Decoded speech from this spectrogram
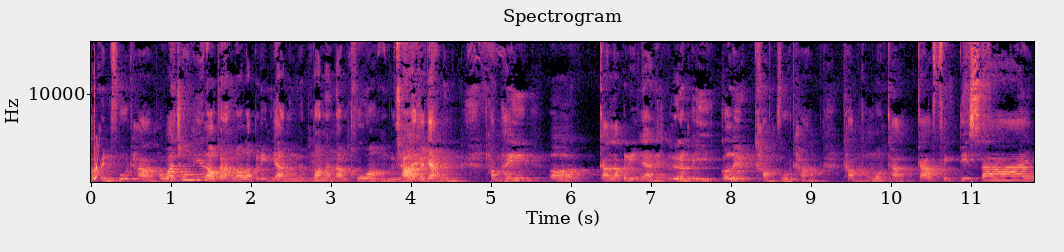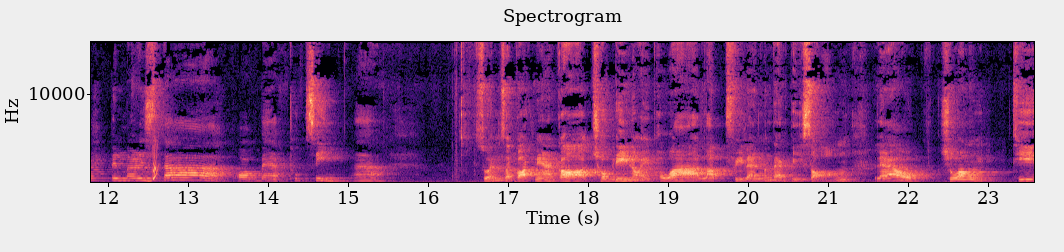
ก็เป็น full time เพราะว่าช่วงที่เรากำลังรอรับปริญญา มันเหมือนตอนนั้นน้ำท่วม หรือใช่อะไรสักอย่างหนึ่งทำให้เอ่อการรับปริญญาเนี่ยเลื่อนไปอีก ก็เลยทำ full time ทำทั้งหมดค่ะ graphic design เป็นบาริสต้าออกแบบทุกสิ่งอ่าส่วนสกอตเนี่ยก็โชคดีหน่อย เพราะว่ารับฟรีแลนซ์ตั้งแต่ปี 2 แล้วช่วงที่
